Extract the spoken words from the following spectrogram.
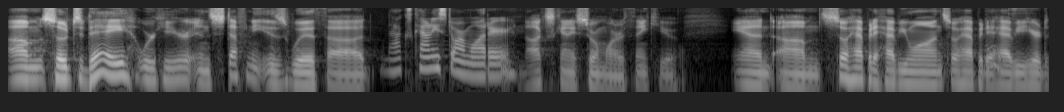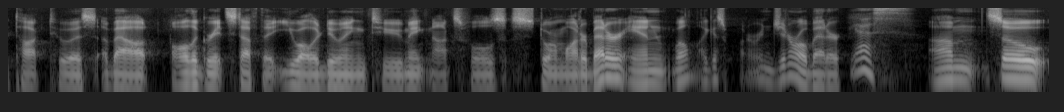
Um, so today we're here, and Stephanie is with uh, Knox County Stormwater. Knox County Stormwater. Thank you. And um, so happy to have you on. So happy to have you here to talk to us about all the great stuff that you all are doing to make Knoxville's stormwater better and, well, I guess water in general better. Yes. Um, so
